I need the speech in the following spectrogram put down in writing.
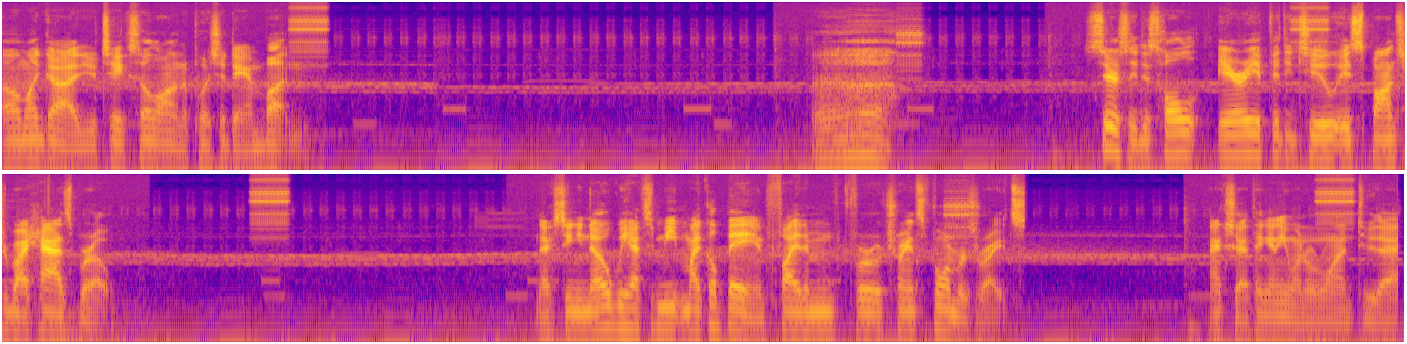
Oh my god, you take so long to push a damn button. Ugh. Seriously, this whole Area 52 is sponsored by Hasbro. Next thing you know, we have to meet Michael Bay and fight him for Transformers rights. Actually, I think anyone would want to do that.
